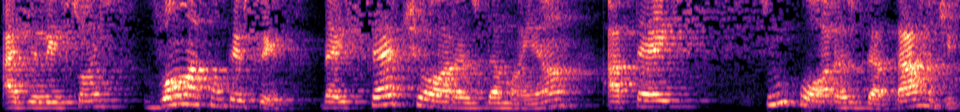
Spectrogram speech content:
As eleições vão acontecer das 7 horas da manhã até as 5 horas da tarde,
